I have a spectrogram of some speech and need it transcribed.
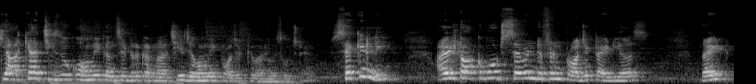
क्या क्या चीज़ों को हमें कंसिडर करना चाहिए जब हम एक प्रोजेक्ट के बारे में सोच रहे हैं। Secondly I will talk about seven different project ideas right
